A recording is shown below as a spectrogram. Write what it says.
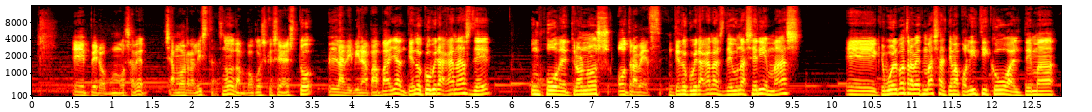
Eh, pero vamos a ver, seamos realistas, ¿no? Tampoco es que sea esto la divina papaya. Entiendo que hubiera ganas de un Juego de Tronos otra vez. Entiendo que hubiera ganas de una serie más eh, que vuelva otra vez más al tema político, al tema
